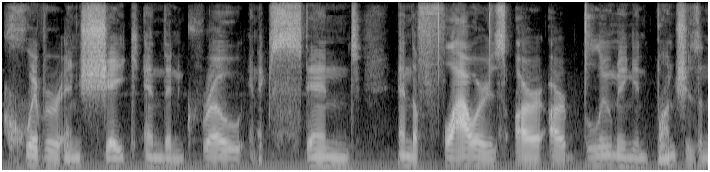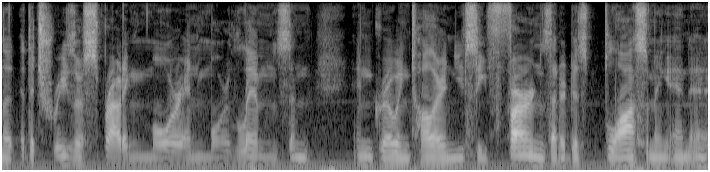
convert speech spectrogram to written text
quiver and shake, and then grow and extend. And the flowers are are blooming in bunches and the the trees are sprouting more and more limbs and and growing taller. And you see ferns that are just blossoming and uh,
